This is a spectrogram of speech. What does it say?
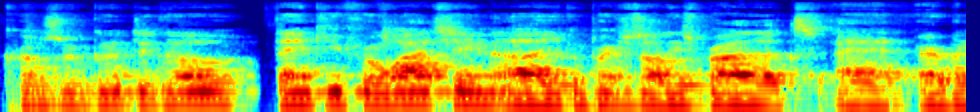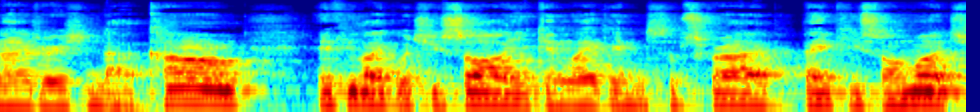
Curls are good to go. Thank you for watching. Uh, you can purchase all these products at urbanhydration.com. If you like what you saw, you can like and subscribe. Thank you so much.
